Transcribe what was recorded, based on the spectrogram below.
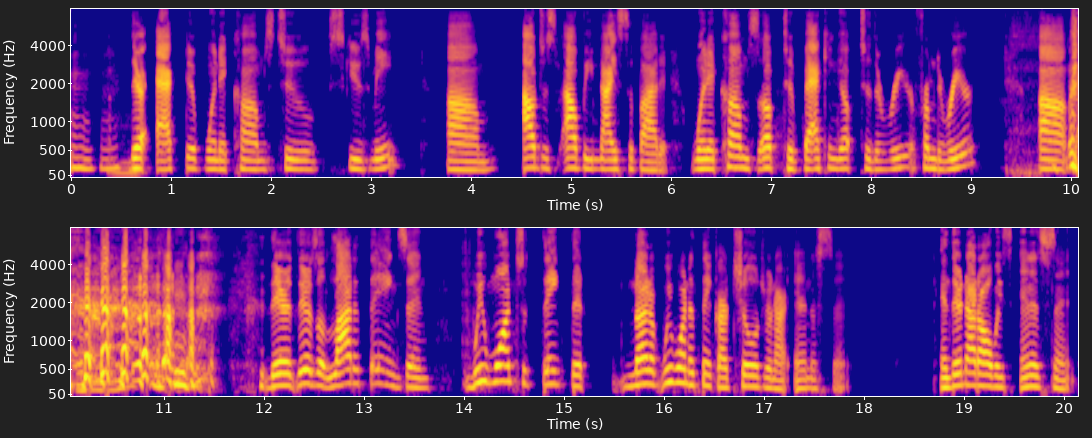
Mm-hmm. They're active when it comes to, excuse me, um, I'll just I'll be nice about it. When it comes up to backing up to the rear from the rear, um, there there's a lot of things, and we want to think that none of we want to think our children are innocent, and they're not always innocent.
